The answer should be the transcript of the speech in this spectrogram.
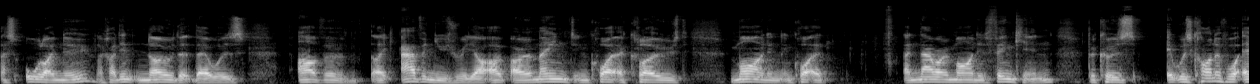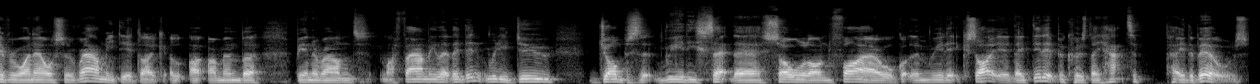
that's all I knew. Like I didn't know that there was other like avenues really. I, I remained in quite a closed mind and, and quite a, a narrow minded thinking because it was kind of what everyone else around me did. Like I, I remember being around my family that they didn't really do jobs that really set their soul on fire or got them really excited. They did it because they had to pay the bills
